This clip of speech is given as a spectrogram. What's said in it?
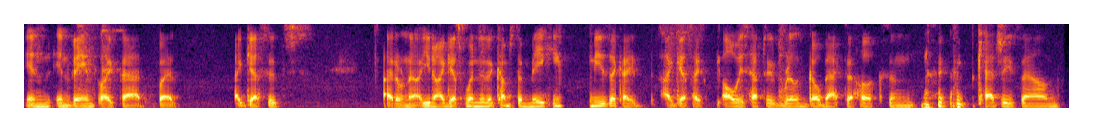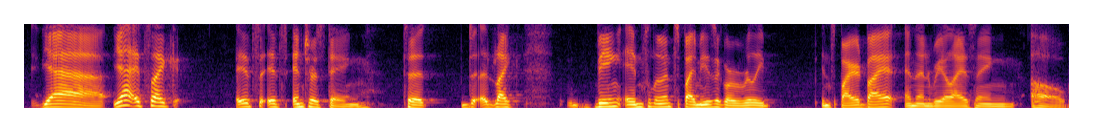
in in veins like that. But I guess it's, I don't know. You know, I guess when it comes to making music, I, I guess I always have to really go back to hooks and catchy sounds. Yeah, yeah. It's like it's it's interesting to like being influenced by music or really inspired by it, and then realizing, oh,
